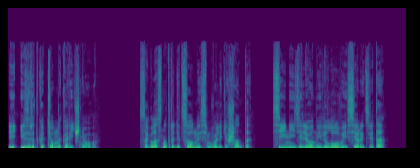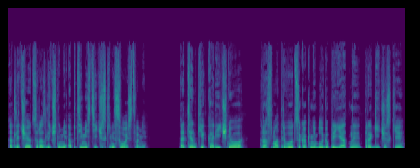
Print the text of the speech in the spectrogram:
и изредка темно-коричневого. Согласно традиционной символике шанта, синий, зеленый, лиловый и серый цвета отличаются различными оптимистическими свойствами. Оттенки коричневого рассматриваются как неблагоприятные, трагические,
